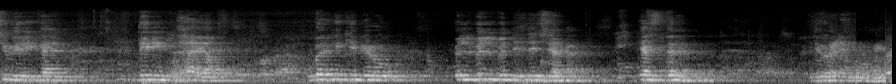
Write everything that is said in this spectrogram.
شي ميريكان دايرين ضحايا. وباركين كيبيعوا البلبل حدا الجامع كاس ذهب يديروا الفيزا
